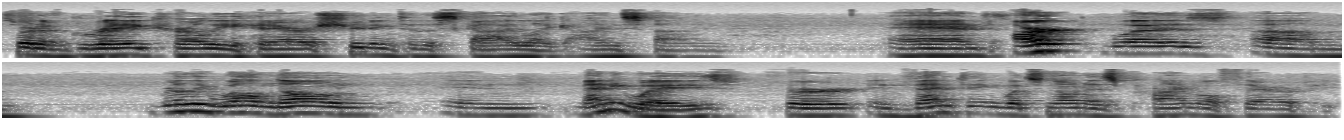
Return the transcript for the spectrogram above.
sort of gray, curly hair shooting to the sky like Einstein and Art was um, really well known in many ways for inventing what's known as primal therapy.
